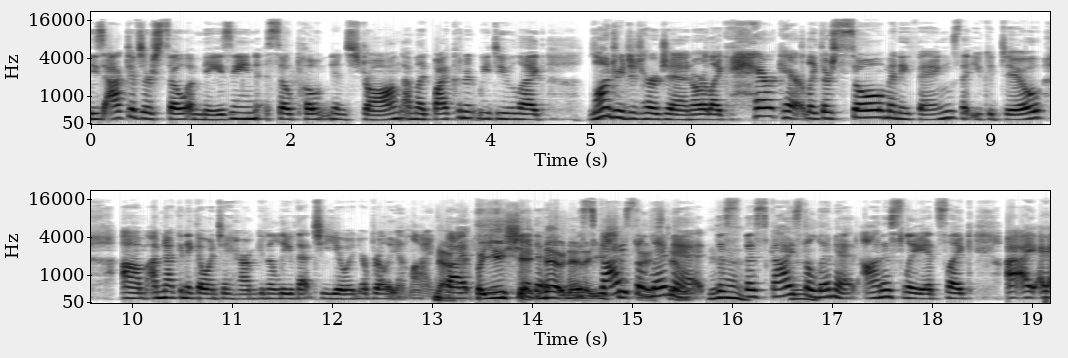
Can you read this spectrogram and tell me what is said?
these actives are so amazing, so potent and strong. I'm like, why couldn't we do like laundry detergent or like hair care. Like there's so many things that you could do. Um, I'm not going to go into hair. I'm going to leave that to you and your brilliant line. No, but, but you should. the, no, no, the no. sky's the limit. Yeah. The, the sky's yeah. the limit. Honestly, it's like I, I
